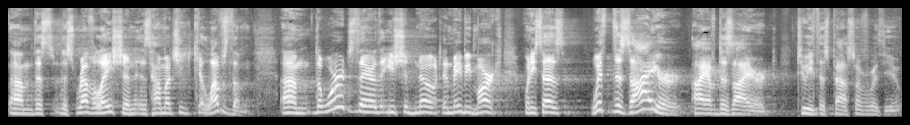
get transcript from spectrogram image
Um, this, this revelation is how much he loves them. Um, the words there that you should note, and maybe Mark, when he says, With desire I have desired to eat this Passover with you.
